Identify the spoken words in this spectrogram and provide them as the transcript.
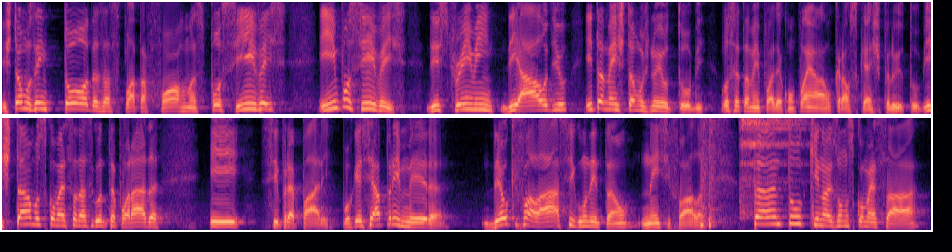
Estamos em todas as plataformas possíveis e impossíveis de streaming de áudio e também estamos no YouTube. Você também pode acompanhar o Krauscast pelo YouTube. Estamos começando a segunda temporada e se prepare, porque se a primeira deu o que falar, a segunda então nem se fala. Tanto que nós vamos começar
